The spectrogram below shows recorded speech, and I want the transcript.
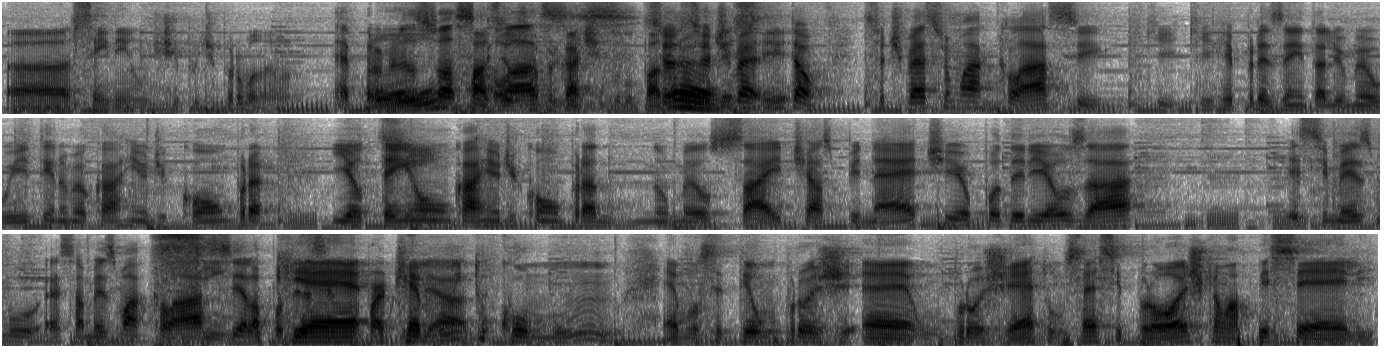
uh, sem nenhum tipo de problema. É, pelo menos suas fazer classes. o aplicativo no padrão se se eu então, se eu tivesse uma classe que, que, representa ali o meu item no meu carrinho de compra e eu tenho Sim. um carrinho de compra no meu site AspNet, eu poderia usar esse mesmo, essa mesma classe, Sim, ela poderia ser é, compartilhada. O que é muito comum é você ter um, proje é, um projeto, um CS Proj, que é uma PCL,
